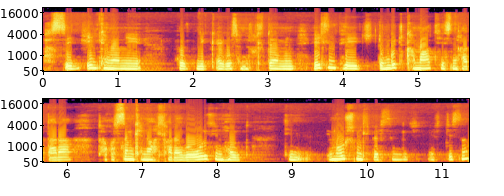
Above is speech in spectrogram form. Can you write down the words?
Бас энэ киноны хувьд нэг айгүй сонирхолтой юм Ellen Page дөнгөж out хийснийхаа дараа тоглосон кино болохоор айгүй өөрийнх нь хувьд тийм emotional байсан гэж ярьжсэн.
